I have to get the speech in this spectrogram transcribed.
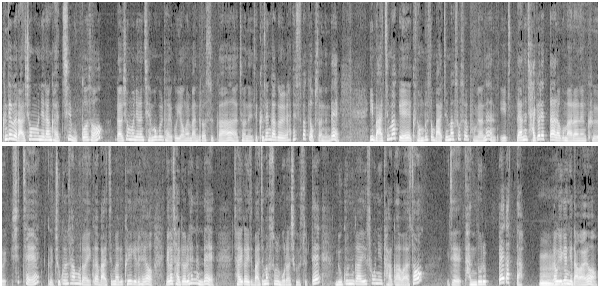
근데 왜 라쇼몬이랑 같이 묶어서 라쇼몬이라는 제목을 달고 영화를 만들었을까? 저는 이제 그 생각을 할 수밖에 없었는데 이 마지막에 그 덤불성 마지막 소설 보면은 이 나는 자결했다라고 말하는 그 시체 그 죽은 사무라이가 마지막에 그 얘기를 해요. 내가 자결을 했는데 자기가 이제 마지막 숨을 몰아쉬고 있을 때 누군가의 손이 다가와서 이제 단도를 빼갔다. 음. 라고 얘기한 게 나와요.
